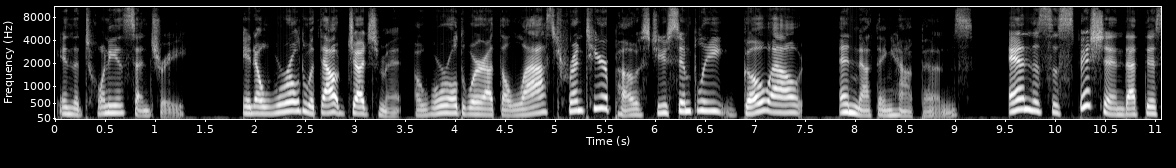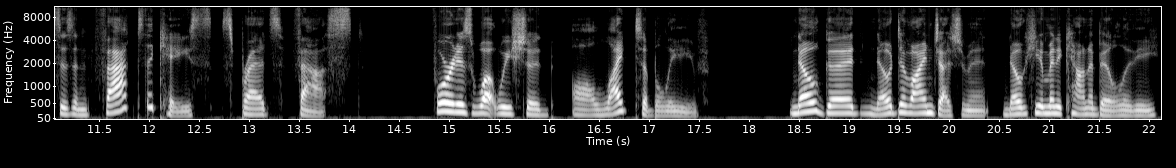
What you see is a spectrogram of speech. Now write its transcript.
in the 20th century. In a world without judgment, a world where at the last frontier post you simply go out and nothing happens. And the suspicion that this is in fact the case spreads fast. For it is what we should all like to believe. No good, no divine judgment, no human accountability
